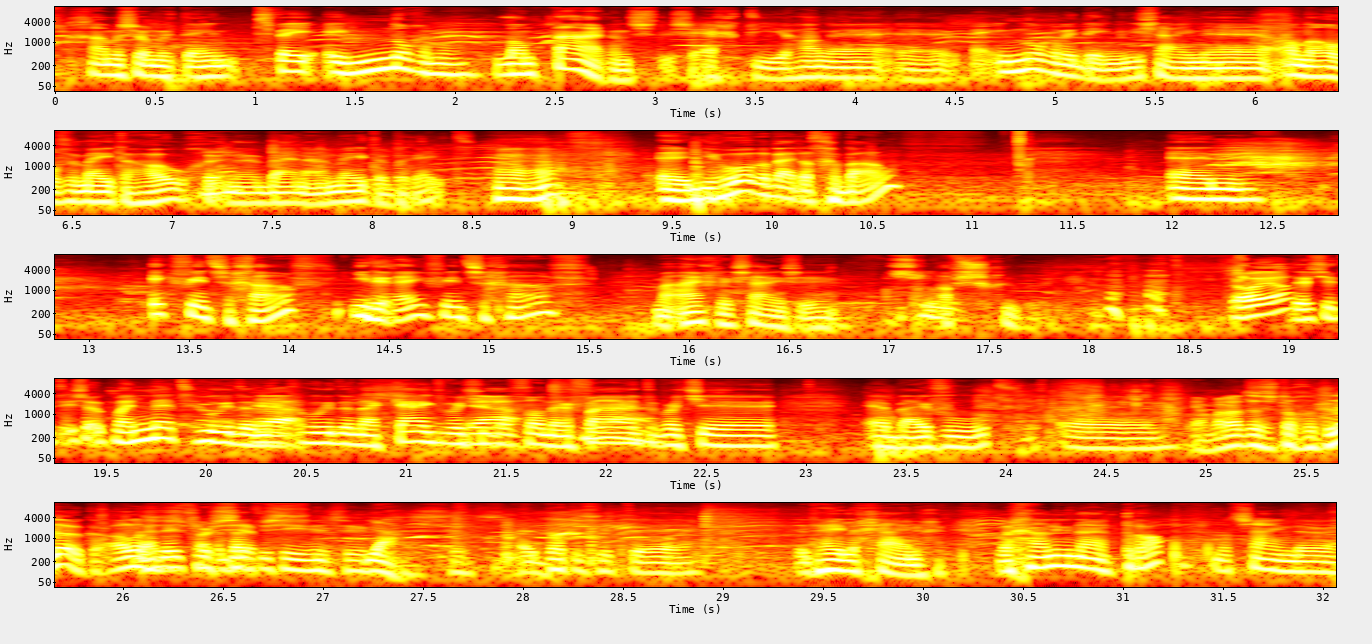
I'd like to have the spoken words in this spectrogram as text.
gaan we zo meteen twee enorme lantaarns. Dus echt, die hangen eh, enorme dingen. Die zijn eh, anderhalve meter hoog en eh, bijna een meter breed. Eh, die horen bij dat gebouw. En ik vind ze gaaf. Iedereen vindt ze gaaf. Maar eigenlijk zijn ze afschuwelijk. Oh ja? Dus het is ook maar net hoe je ernaar, Ja. hoe je ernaar kijkt, wat je Ja. ervan ervaart, Ja. wat je erbij voelt. Eh, Ja, maar dat is toch het leuke. Alles Ja, is perceptie is- natuurlijk. ja. dat is het, eh, het hele geinige. We gaan nu naar een trap. Dat zijn er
